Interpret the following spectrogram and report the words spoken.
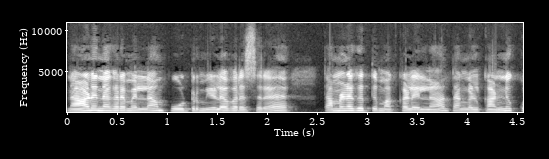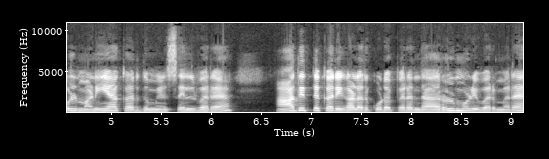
நாடு நகரமெல்லாம் போற்றும் இளவரசரை தமிழகத்து மக்கள் எல்லாம் தங்கள் கண்ணுக்குள் மணியாக கருதும் செல்வரை ஆதித்த கரிகாலர் கூட பிறந்த அருள்மொழிவர்மரை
